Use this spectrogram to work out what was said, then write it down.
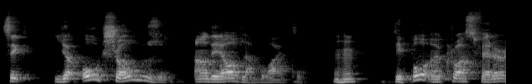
c'est qu'il y a autre chose en dehors de la boîte. Mhm. T'es pas un crossfitter.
